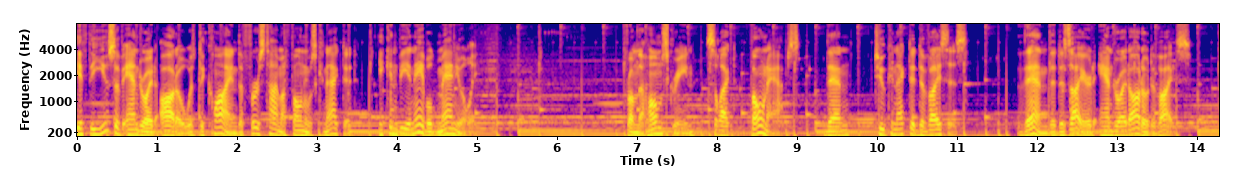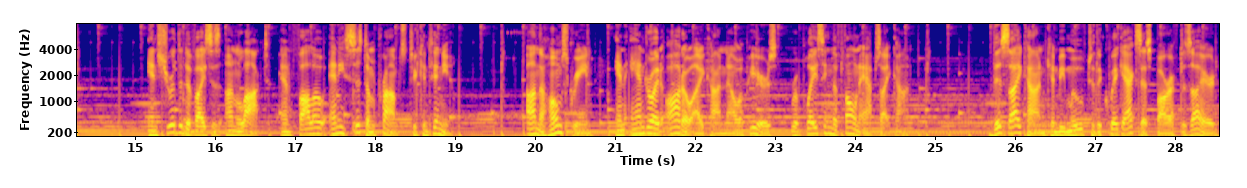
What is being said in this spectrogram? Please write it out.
If the use of Android Auto was declined the first time a phone was connected, it can be enabled manually. From the home screen, select Phone Apps, then To Connected Devices, then the desired Android Auto device. Ensure the device is unlocked and follow any system prompts to continue. On the home screen, an Android Auto icon now appears, replacing the Phone Apps icon. This icon can be moved to the quick access bar if desired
